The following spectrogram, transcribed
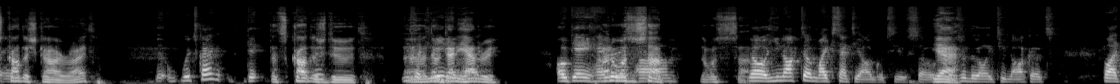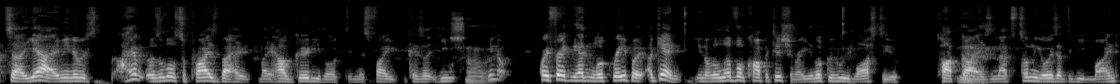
and- Scottish guy, right? which guy? Da- That Scottish dude. Uh, a no, Danny guy. Henry. Oh, Danny Henry. that was a sub. Um, That was a sub. No, he knocked out Mike Santiago too. So Yeah. those are the only two knockouts. But uh, yeah, I mean, it was I I was a little surprised by by how good he looked in this fight because uh, he, solid. you know, quite frankly, hadn't looked great. But again, you know, the level of competition, right? You look at who he lost to, top Yeah. guys, and that's something you always have to keep in mind.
